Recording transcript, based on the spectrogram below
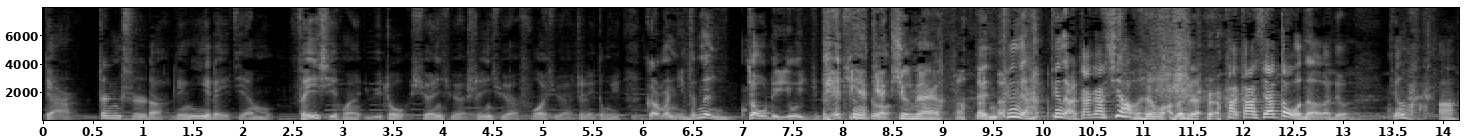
点儿真实的灵异类节目。贼喜欢宇宙、玄学、神学、佛学这类东西，哥们儿，你真的你焦虑忧郁，你别听这，听这个，对你听点听点嘎嘎笑的，我们是嘎嘎瞎逗那个就挺好啊。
